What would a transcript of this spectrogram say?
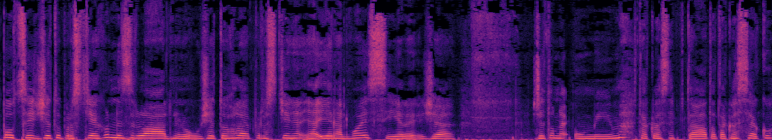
pocit, že to prostě jako nezvládnu, že tohle prostě je nad moje síly, že, že to neumím takhle se ptát a takhle se jako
